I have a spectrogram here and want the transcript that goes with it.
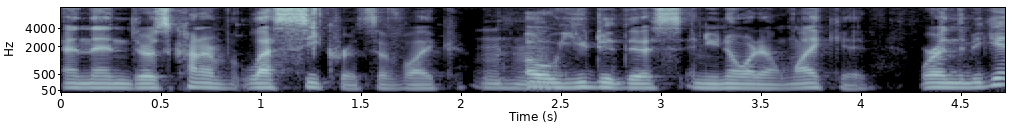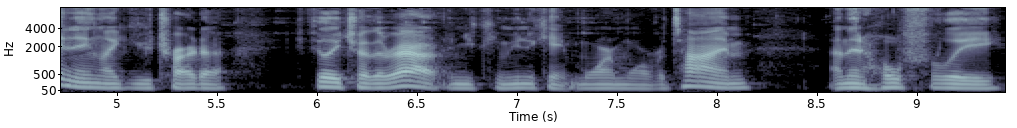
And then there's kind of less secrets of like, Mhm. oh, you did this and you know I don't like it. Where in the beginning, like you try to feel each other out and you communicate more and more over time. And then hopefully,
